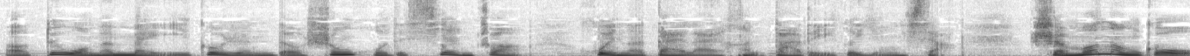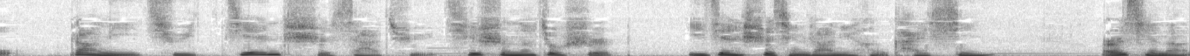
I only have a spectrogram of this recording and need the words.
呃，对我们每一个人的生活的现状，会呢带来很大的一个影响。什么能够让你去坚持下去？其实呢，就是一件事情让你很开心，而且呢，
